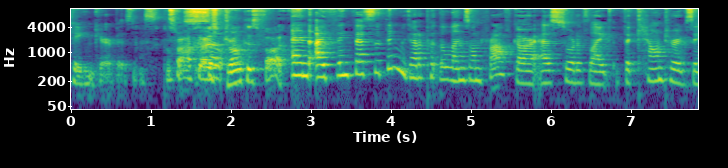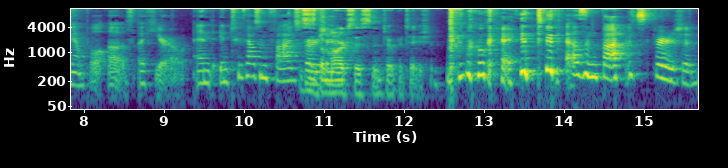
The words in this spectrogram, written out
taking care of business? Hrothgar's So- drunk as fuck. And I think that's the thing. We got to put the lens on Hrothgar as sort of like the counterexample of a hero. And in 2005's This is the Marxist interpretation. okay, in 2005's version,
